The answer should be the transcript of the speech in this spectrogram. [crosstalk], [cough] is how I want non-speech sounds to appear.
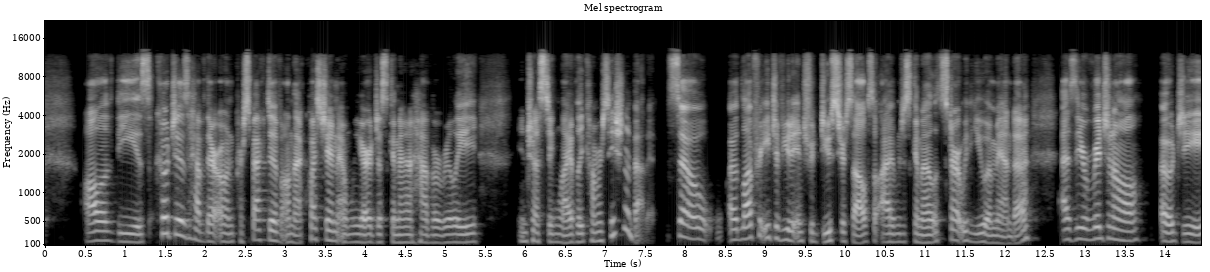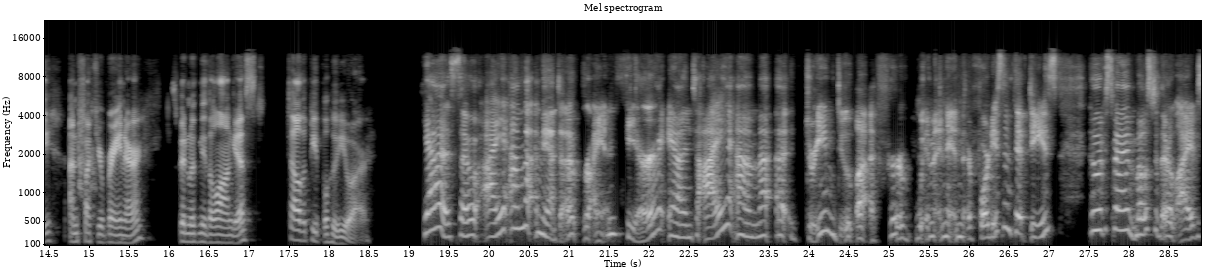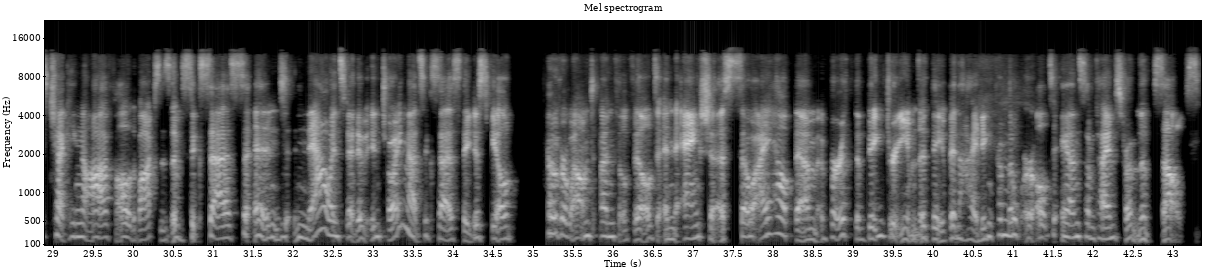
all of these coaches have their own perspective on that question. And we are just going to have a really interesting, lively conversation about it. So I would love for each of you to introduce yourself. So I'm just going to, let's start with you, Amanda. As the original OG Unfuck Your Brainer, it's been with me the longest. Tell the people who you are. Yeah, so I am Amanda Ryan Fear, and I am a dream doula for women in their 40s and 50s who have spent most of their lives checking off all the boxes of success. And now, instead of enjoying that success, they just feel overwhelmed, unfulfilled, and anxious. So I help them birth the big dream that they've been hiding from the world and sometimes from themselves.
